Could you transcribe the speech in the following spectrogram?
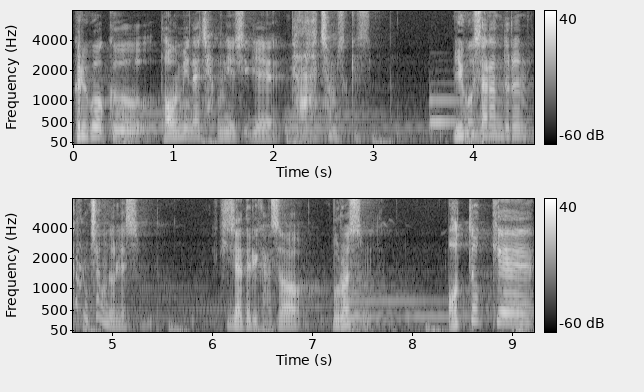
그리고 그 범인의 장례식에 다 참석했습니다. 미국 사람들은 깜짝 놀랐습니다. 기자들이 가서 물었습니다. 어떻게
